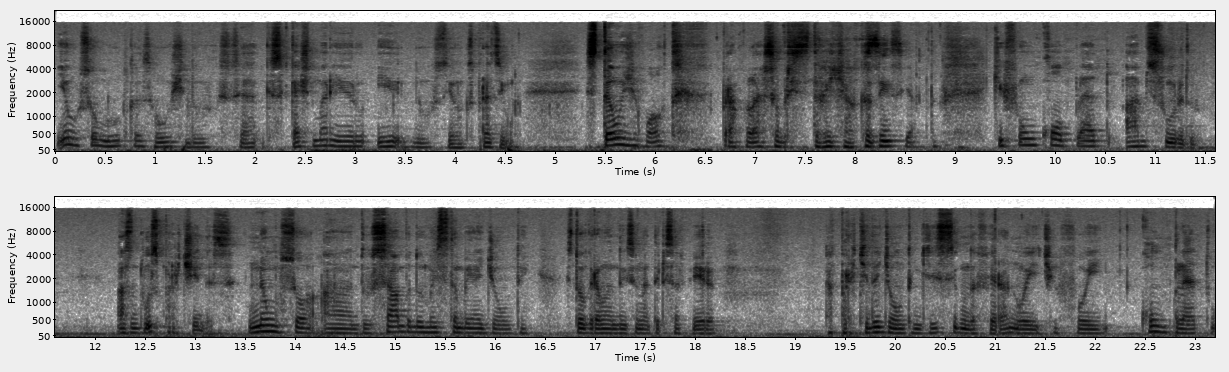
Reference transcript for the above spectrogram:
eu sou o Lucas, host do Cast do Marinheiro e do Seahawks Brasil. Estamos de volta para falar sobre esses dois jogos em Seattle, que foi um completo absurdo. As duas partidas, não só a do sábado, mas também a de ontem. Estou gravando isso na terça-feira. A partida de ontem, de segunda-feira à noite, foi completo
